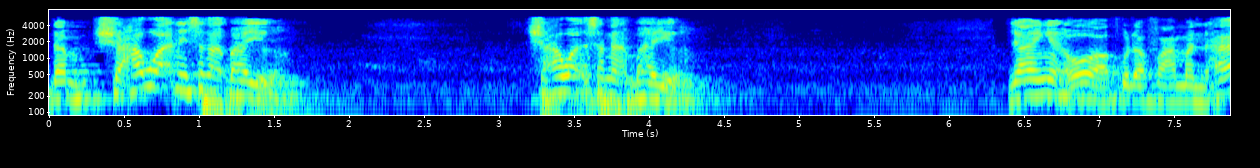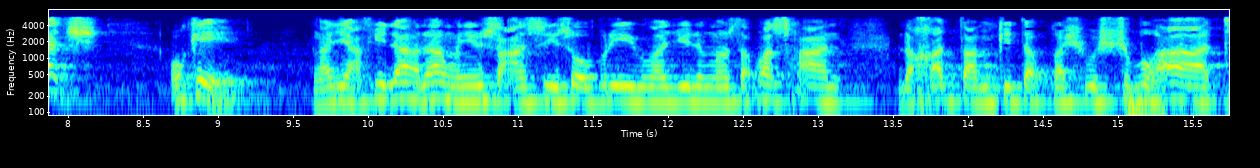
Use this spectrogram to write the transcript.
Dan syahwat ni sangat bahaya. Syahwat sangat bahaya. Jangan ingat oh aku dah faham manhaj. Okey ngaji akidah dah mengaji Ustaz Asri Sobri mengaji dengan Ustaz Fashan dah khatam kitab Kashfus Syubuhat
